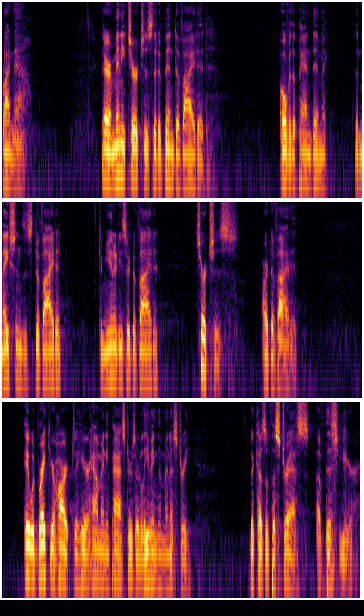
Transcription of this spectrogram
right now. There are many churches that have been divided over the pandemic. The nation is divided, communities are divided, churches are divided. It would break your heart to hear how many pastors are leaving the ministry because of the stress of this year.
